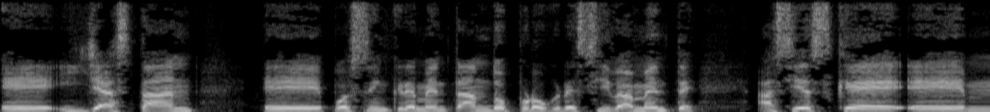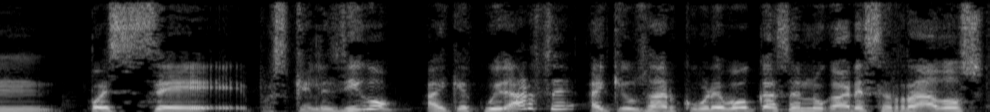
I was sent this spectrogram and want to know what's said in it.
eh, y ya están eh, pues incrementando progresivamente. Así es que, em, pues, eh, pues, ¿qué les digo? Hay que cuidarse, hay que usar cubrebocas en lugares cerrados,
